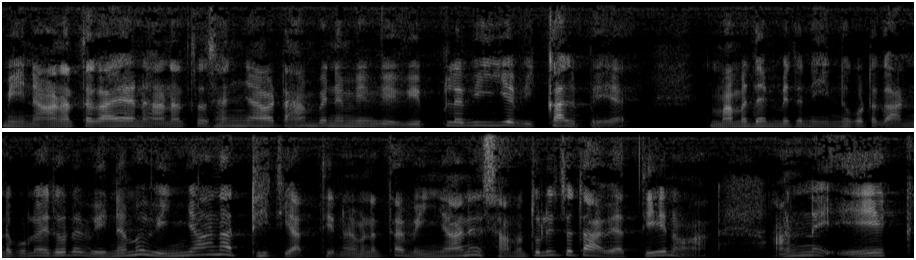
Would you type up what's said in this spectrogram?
මේ නානත්ත කාය නානත්ත සංඥාවට හම්බෙන මේ විප්ලවීය විකල්පය මම දැන් මෙතන ඉන්නකොට ගන්න පුළුවන්. ඒකට වෙනම විඥානත් හිතියක් තියෙනවා. එහෙම නැත්නම් විඥානයේ සමතුලිතතාවයක් තියෙනවා. අන්න ඒක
